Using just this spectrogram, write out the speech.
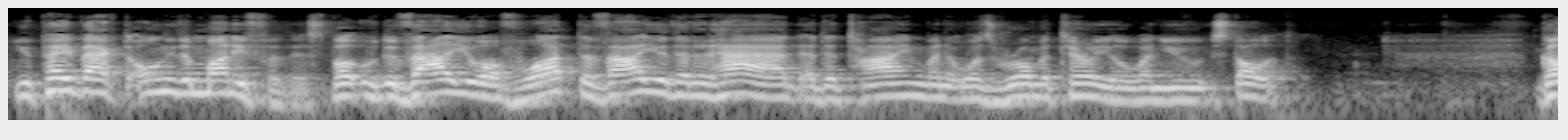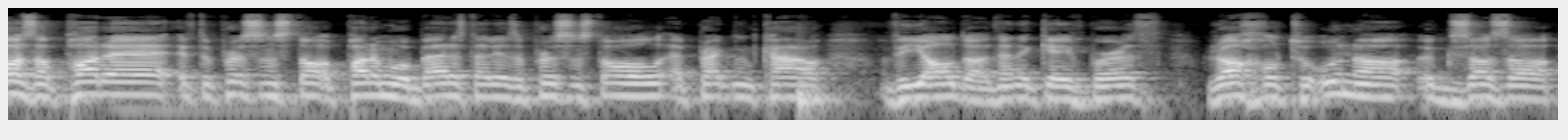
You pay back only the money for this. But the value of what? The value that it had at the time when it was raw material when you stole it. Gazal pare, if the person stole pare muberes, that is, a person stole a pregnant cow, viyalda, then it gave birth. Rachel to una gzaza,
